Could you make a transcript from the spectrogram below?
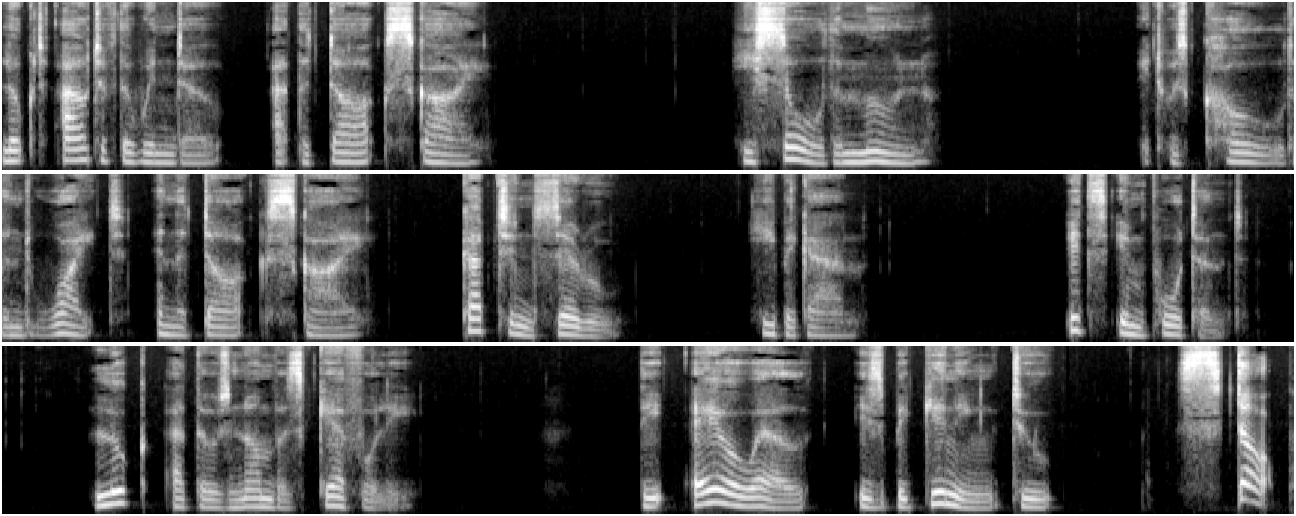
looked out of the window at the dark sky. He saw the moon. It was cold and white in the dark sky. Captain Seru, he began. It's important. Look at those numbers carefully. The AOL is beginning to... Stop!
